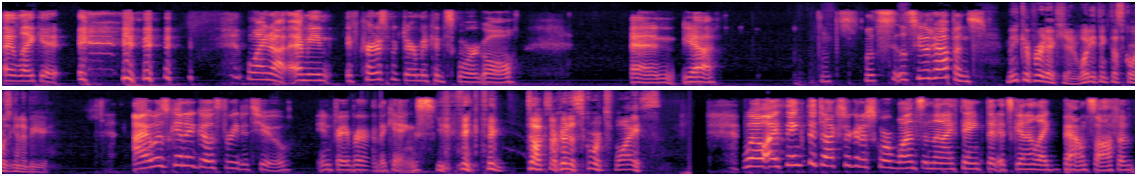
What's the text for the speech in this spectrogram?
I like it. Why not? I mean, if Kurtis MacDermid can score a goal, and yeah, let's let's let's see what happens. Make a prediction. What do you think the score is going to be? I was gonna go three to two in favor of the Kings. You think the Ducks are going to score twice? Well, I think the Ducks are gonna score once, and then I think that it's gonna like bounce off of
